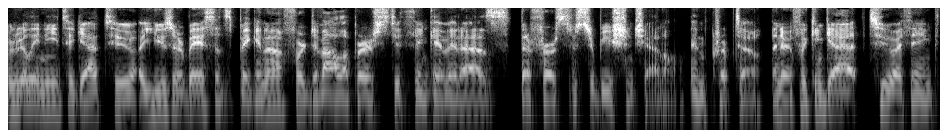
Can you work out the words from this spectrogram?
we really need to get to a user base that's big enough for developers to think of it as their first distribution channel in crypto. And if we can get to, I think,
